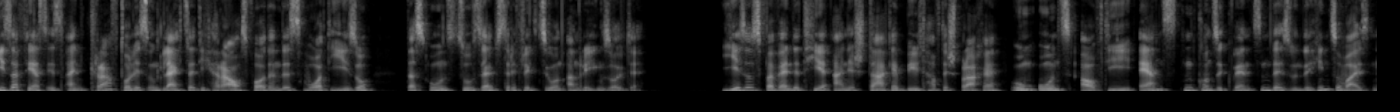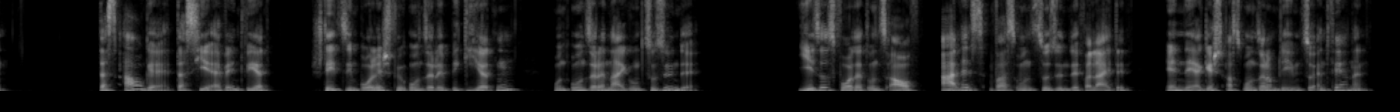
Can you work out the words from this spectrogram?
Dieser Vers ist ein kraftvolles und gleichzeitig herausforderndes Wort Jesu, das uns zur Selbstreflexion anregen sollte. Jesus verwendet hier eine starke bildhafte Sprache, um uns auf die ernsten Konsequenzen der Sünde hinzuweisen. Das Auge, das hier erwähnt wird, steht symbolisch für unsere Begierden und unsere Neigung zur Sünde. Jesus fordert uns auf, alles, was uns zur Sünde verleitet, energisch aus unserem Leben zu entfernen.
